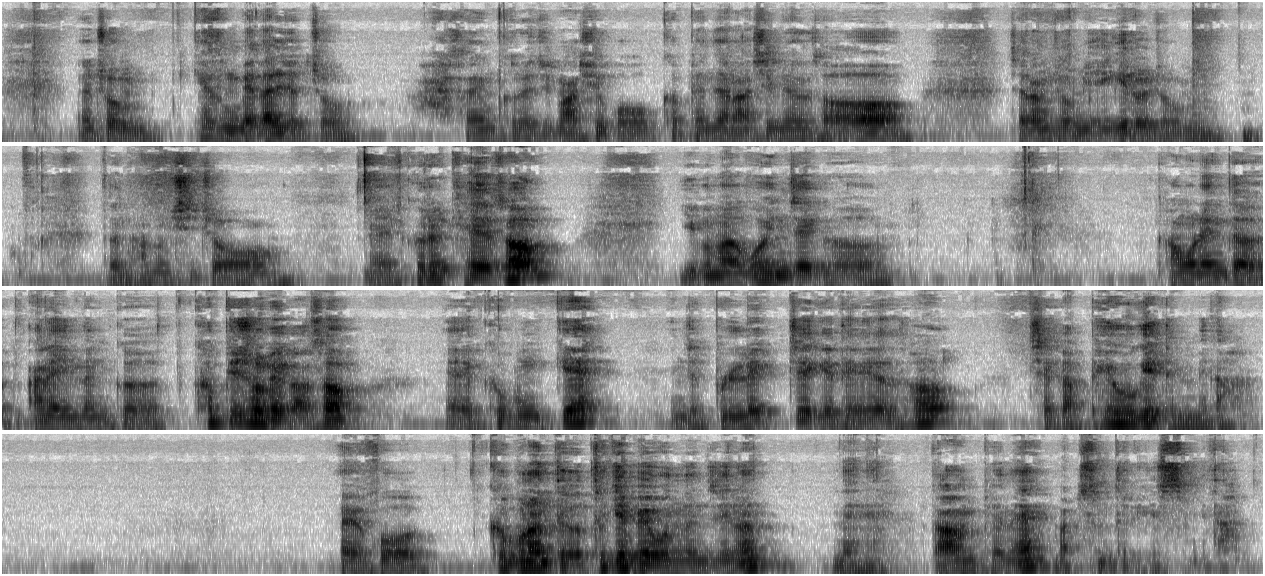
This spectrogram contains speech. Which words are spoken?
좀 계속 매달렸죠. 아, 사장님 그러지 마시고 커피 한잔 하시면서 저랑 좀 얘기를 좀더 나누시죠. 예, 그렇게 해서 이분하고 이제 그 강원랜드 안에 있는 그 커피숍에 가서 예, 그분께 이제 블랙잭에 대해서 제가 배우게 됩니다. 예, 그 그분한테 어떻게 배웠는지는 네, 다음 편에 말씀드리겠습니다.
